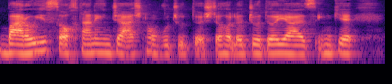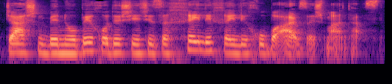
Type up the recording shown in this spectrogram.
برای ساختن این جشن ها وجود داشته. حالا جدای از اینکه جشن به نوبه خودش یه چیز خیلی خیلی خوب و ارزشمند هست.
